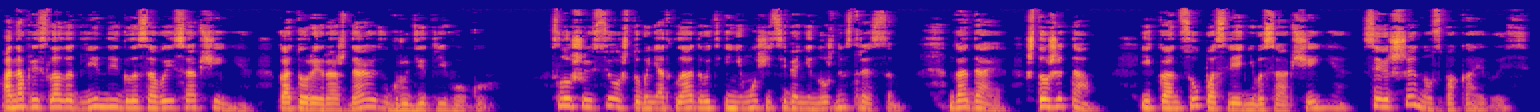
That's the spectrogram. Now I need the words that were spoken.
Она прислала длинные голосовые сообщения, которые рождают в груди тревогу слушаю все, чтобы не откладывать и не мучить себя ненужным стрессом, гадая, что же там, и к концу последнего сообщения совершенно успокаиваюсь.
